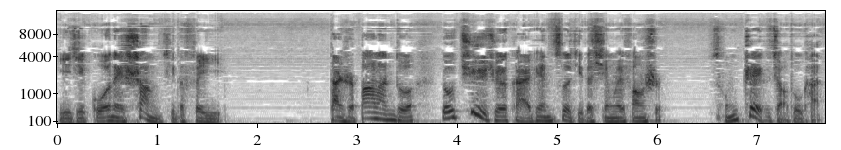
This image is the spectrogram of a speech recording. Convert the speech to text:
以及国内上级的非议，但是巴兰德又拒绝改变自己的行为方式。从这个角度看，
